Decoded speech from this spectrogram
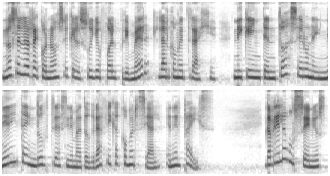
no se le reconoce que el suyo fue el primer largometraje, ni que intentó hacer una inédita industria cinematográfica comercial en el país. Gabriela Bucenius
